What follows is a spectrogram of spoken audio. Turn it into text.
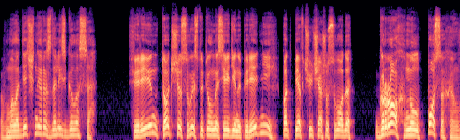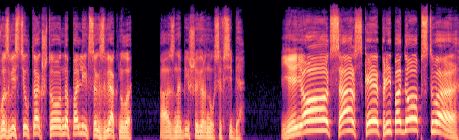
В молодечной раздались голоса. Ферин тотчас выступил на середину передней, подпев чуть чашу свода грохнул посохом, возвестил так, что на полицах звякнуло, а Знобиша вернулся в себя. «Ее царское преподобство!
